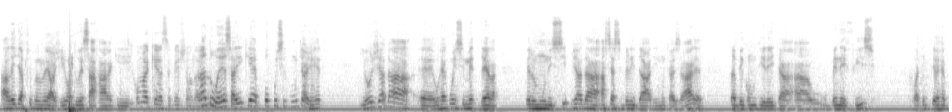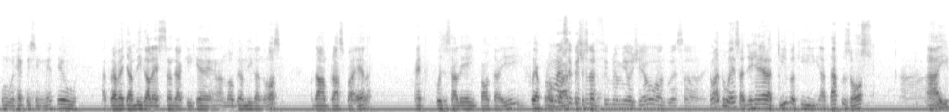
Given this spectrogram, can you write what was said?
A lei da fibromialgia, uma doença rara que Como é que é essa questão da... é uma doença aí que é pouco conhecida por muita gente. E hoje já dá é, o reconhecimento dela pelo município, já dá acessibilidade em muitas áreas, também como direito ao benefício. Agora tem que ter o recon- o reconhecimento. Eu, através da amiga Alessandra aqui, que é uma nobre amiga nossa. Mandar um abraço para ela. A gente pôs essa lei em pauta aí e foi aprovado. Como é essa questão da fibromialgia ou uma doença... É uma doença degenerativa que ataca os ossos. Ah, Aí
